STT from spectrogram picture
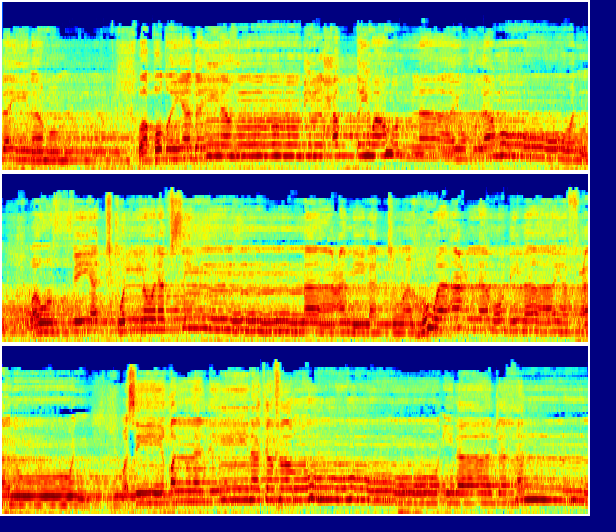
بينهم وقضي بينهم بالحق وهم لا يظلمون. ووفيت كل نفس ما عملت وهو أعلم بما يفعلون. وسيق الذين كفروا إلى جهنم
